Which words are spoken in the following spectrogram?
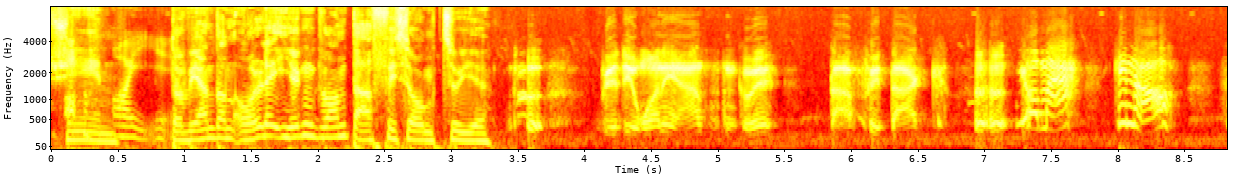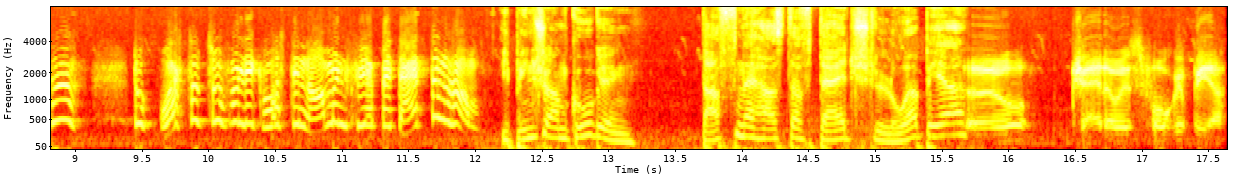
schön. Oh je. Da werden dann alle irgendwann Taffi sagen zu ihr. Wie die eine Anten, gell? Daffy Duck. Ja, ma, genau. Hm, Du, weißt du zufällig, was die Namen für eine Bedeutung haben? Ich bin schon am googeln. Daphne heißt auf Deutsch Lorbeer ja, gescheiter als Vogelbär.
